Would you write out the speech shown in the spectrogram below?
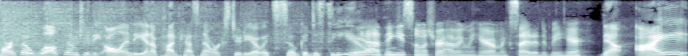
Martha, welcome to the All Indiana Podcast Network studio. It's so good to see you. Yeah, thank you so much for having me here. I'm excited to be here. Now, I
